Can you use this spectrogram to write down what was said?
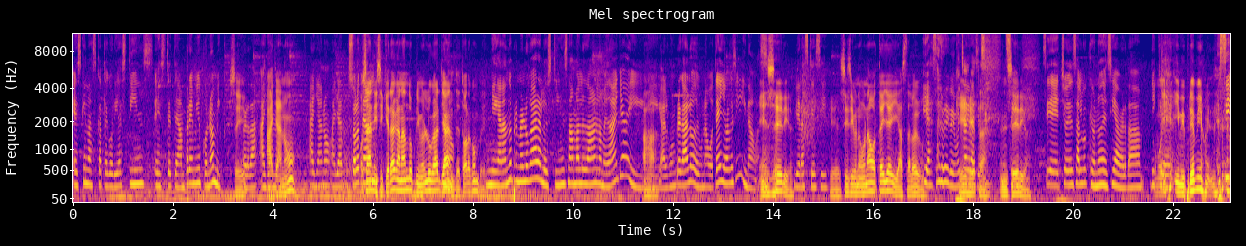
es que en las categorías teens este, te dan premio económico, sí. ¿verdad? Allá, no. Allá no, allá solo te O sea, ni siquiera ganando primer lugar ya de toda la compe. Ni ganando primer lugar, a los teens nada más les daban la medalla y, algún regalo de una botella o algo así y nada más. ¿En serio? Vieras que sí. sí, sí, una, una, botella y hasta luego. Y hasta luego, y muchas gracias. ¿En serio? Sí, de hecho es algo que uno decía, ¿verdad? Y, mi premio. Sí,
